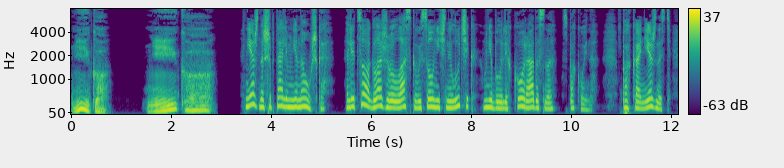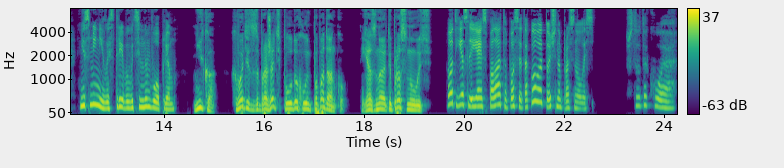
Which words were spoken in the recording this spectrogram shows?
Ника, Ника. Нежно шептали мне на ушко. Лицо оглаживал ласковый солнечный лучик, мне было легко, радостно, спокойно. Пока нежность не сменилась требовательным воплем. Ника, хватит изображать полудохлую попаданку. Я знаю, ты проснулась. Вот если я и спала, то после такого точно проснулась. Что такое?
